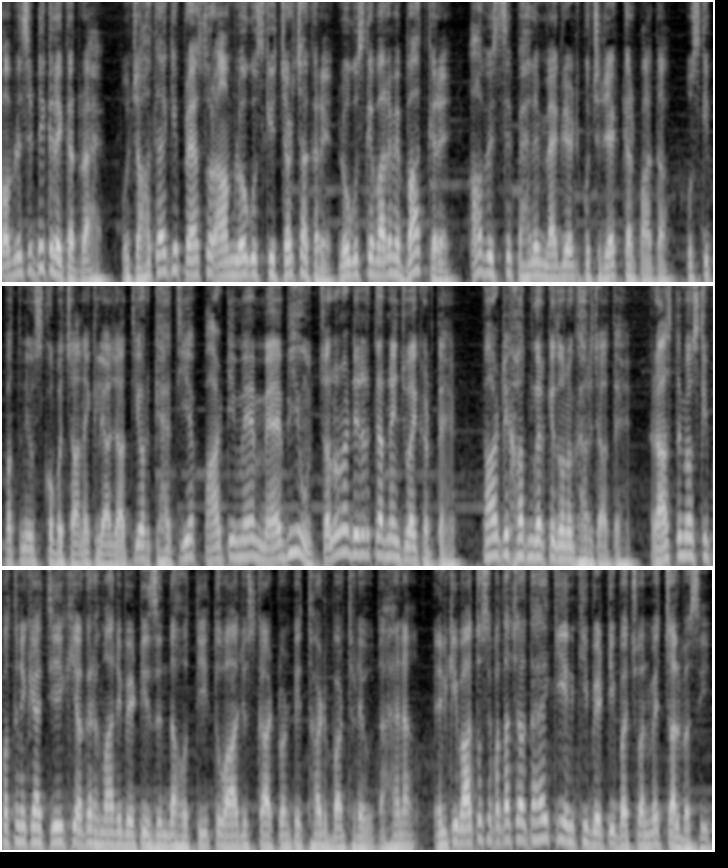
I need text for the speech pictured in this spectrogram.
पब्लिसिटी के लिए कर रहा है। वो चाहता है कि प्रेस और आम लोग उसकी चर्चा करें, लोग उसके बारे में बात करें। अब इससे पहले मैग्रेट कुछ रिएक्ट कर पाता। उसकी पत्नी उसको बचाने के लिए आ जाती है और कहती है, पार्टी में मैं भी हूँ। चलो ना डिनर करने एंजॉय करते हैं। पार्टी खत्म करके दोनों घर जाते हैं। रास्ते में उसकी पत्नी कहती है कि अगर हमारी बेटी ज़िंदा होती तो आज उसका ट्वेंटी थर्ड बर्थडे होता, है ना? इनकी बातों से पता चलता है कि इनकी बेटी बचपन में चल बसी।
